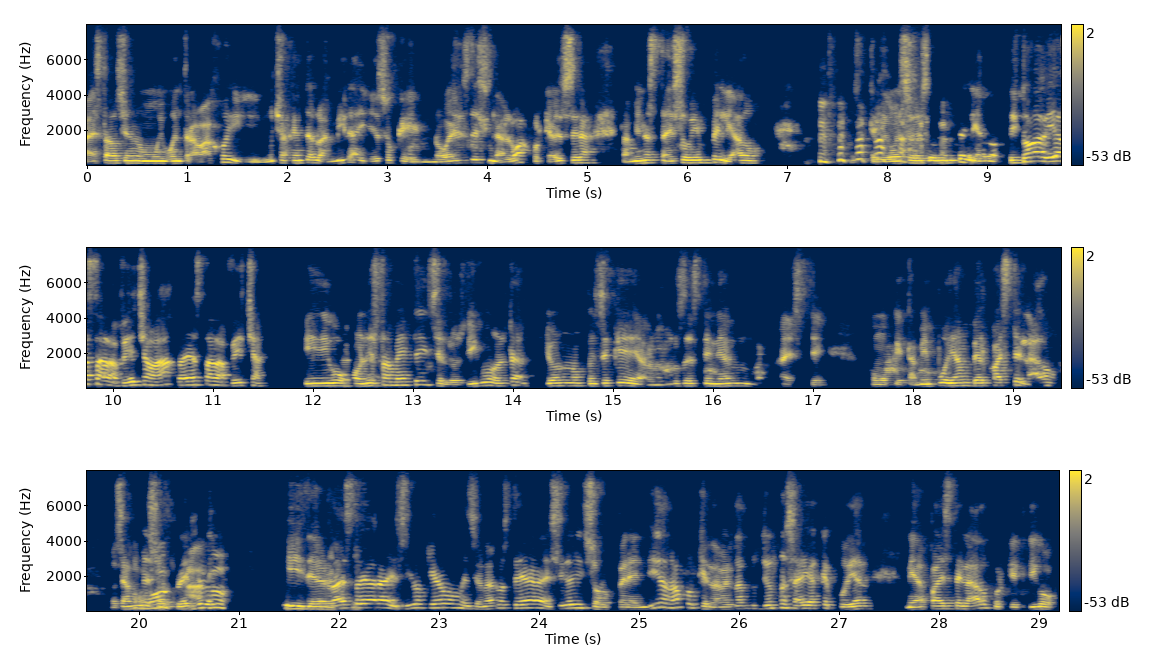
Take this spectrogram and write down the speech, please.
ha estado haciendo muy buen trabajo y mucha gente lo admira y eso que no es de Sinaloa, porque a veces era también hasta eso bien peleado. Pues, te digo, eso, es bien peleado. Y todavía hasta la fecha, va, todavía hasta la fecha. Y digo, honestamente, y se los digo, ahorita yo no pensé que a lo mejor ustedes tenían, este, como que también podían ver para este lado. O sea, me sorprende. Y de verdad estoy agradecido, quiero mencionarlo, estoy agradecido y sorprendido, ¿no? Porque la verdad pues, yo no sabía que podían mirar para este lado, porque digo,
